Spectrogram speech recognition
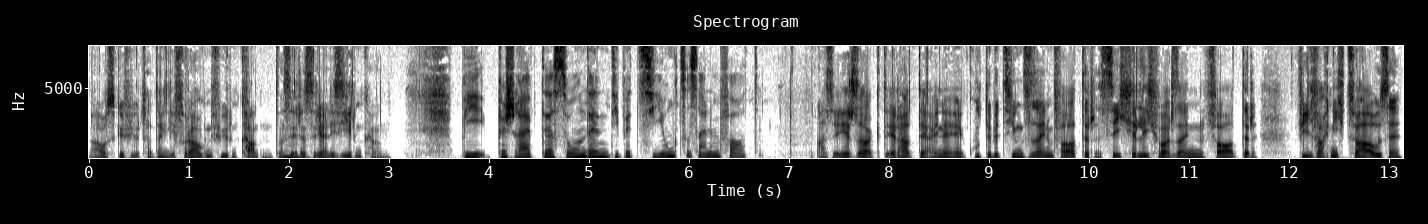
ausgeführt hat, eigentlich vor Augen führen kann, dass er es realisieren kann. Wie beschreibt der Sohn denn die Beziehung zu seinem Vater? Also er sagt, er hatte eine gute Beziehung zu seinem Vater. Sicherlich war sein Vater vielfach nicht zu Hause.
